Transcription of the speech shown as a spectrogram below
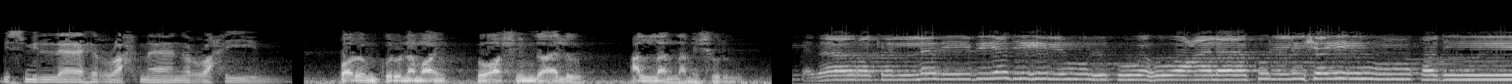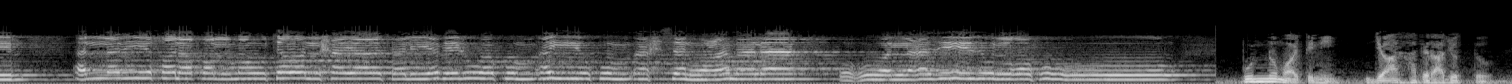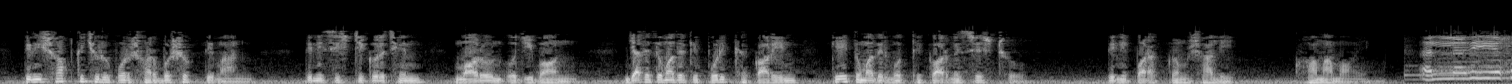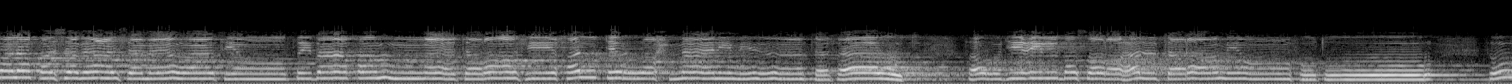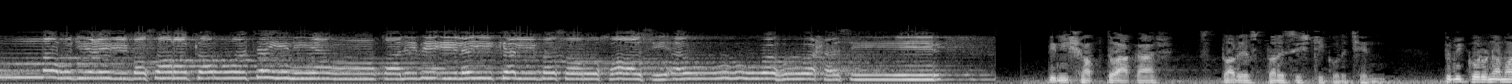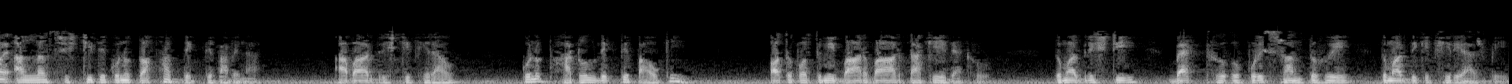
بسم الله الرحمن الرحيم পরম করুণাময় ও অসীম দয়ালু আল্লাহর নামে শুরু تبارك الذي بيده الملك وهو على كل شيء قدير الذي خلق الموت والحياة ليبلوكم أيكم أحسن عملا وهو العزيز الغفور পুণ্যময় তিনি যার হাতে রাজত্ব তিনি সবকিছুর উপর সর্বশক্তিমান তিনি সৃষ্টি করেছেন মরণ ও জীবন যাতে তোমাদেরকে পরীক্ষা করেন কে তোমাদের মধ্যে কর্মে শ্রেষ্ঠ তিনি পরাক্রমশালী ক্ষমাময় الذي خلق سبع سماوات طباقا ما ترى في خلق الرحمن من تفاوت فارجع البصر هل ترى من فطور ثم ارجع البصر كرتين ينقلب إليك البصر خاسئا وهو حسير তিনি সপ্ত আকাশ স্তরে স্তরে সৃষ্টি করেছেন তুমি করুণাময় আল্লাহর সৃষ্টিতে কোনো তফাত দেখতে পাবে না আবার দৃষ্টি ফেরাও কোনো ফাটল দেখতে পাও কি অতপর তুমি বারবার তাকিয়ে দেখো তোমার দৃষ্টি ব্যর্থ ও পরিশ্রান্ত হয়ে তোমার দিকে ফিরে আসবে।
